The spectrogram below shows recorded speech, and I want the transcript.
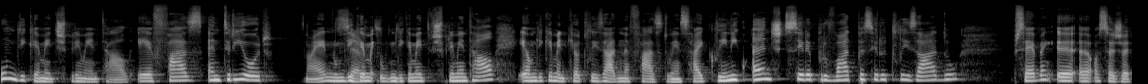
Um medicamento experimental é a fase anterior não é? Medicamento, o medicamento experimental é um medicamento que é utilizado na fase do ensaio clínico antes de ser aprovado para ser utilizado Percebem? Uh, uh, ou seja,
